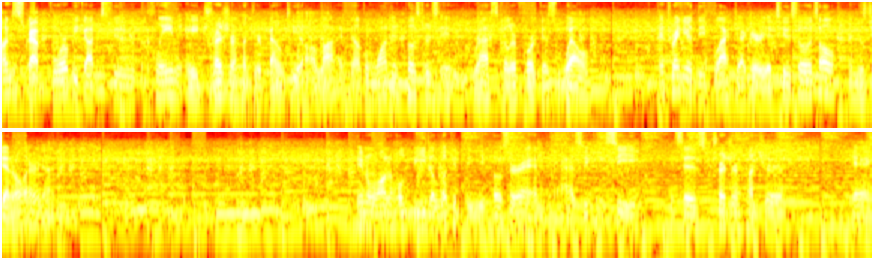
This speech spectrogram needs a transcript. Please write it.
On to scrap 4, we got to claim a treasure hunter bounty alive. Now, the wanted poster's in Rathskeller Fork as well. And it's right near the blackjack area too, so it's all in this general area. You're going to want to hold B to look at the poster, and as you can see, it says Treasure Hunter Gang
